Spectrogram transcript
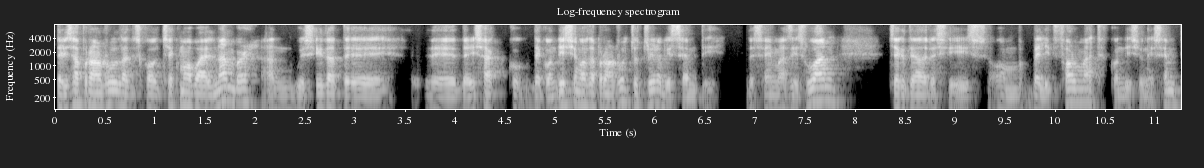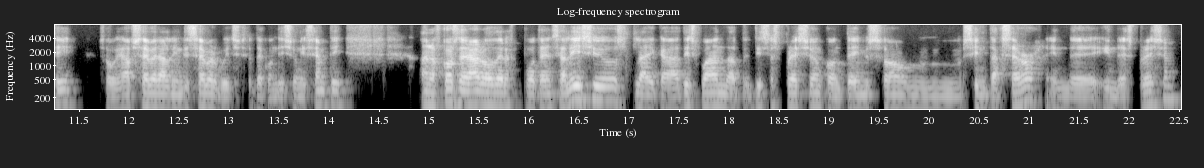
there is a program rule that is called check mobile number, and we see that the, the there is a the condition of the program rule to trigger is empty, the same as this one check the address is on valid format, condition is empty. So we have several in the server which the condition is empty. And of course, there are other potential issues like uh, this one that this expression contains some syntax error in the in the expression.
